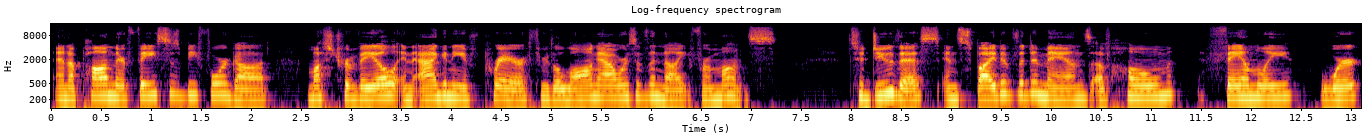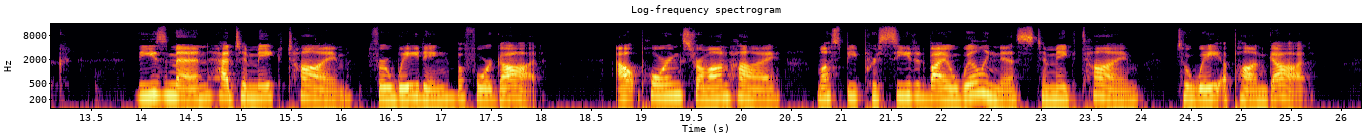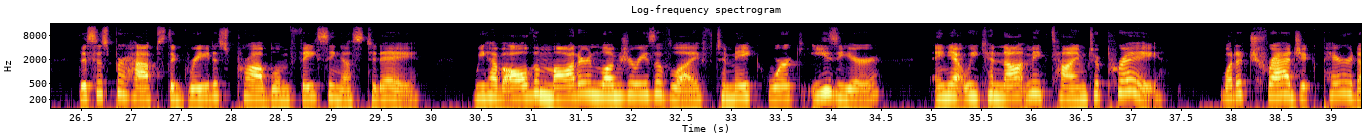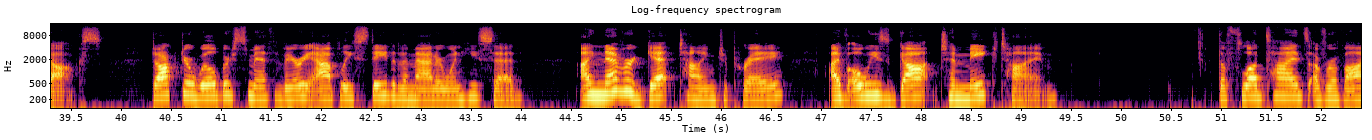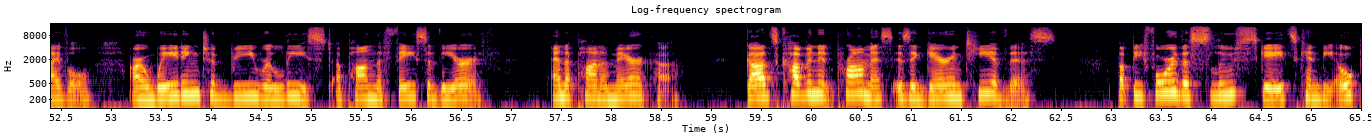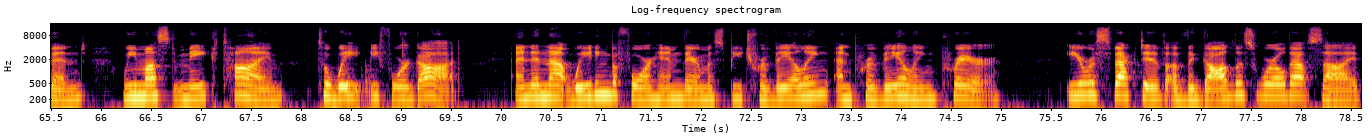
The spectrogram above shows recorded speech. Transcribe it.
and upon their faces before God must travail in agony of prayer through the long hours of the night for months. To do this, in spite of the demands of home, family, work, these men had to make time for waiting before God. Outpourings from on high must be preceded by a willingness to make time to wait upon God. This is perhaps the greatest problem facing us today. We have all the modern luxuries of life to make work easier, and yet we cannot make time to pray. What a tragic paradox. Dr. Wilbur Smith very aptly stated the matter when he said, I never get time to pray. I've always got to make time. The flood tides of revival are waiting to be released upon the face of the earth and upon America. God's covenant promise is a guarantee of this. But before the sluice gates can be opened, we must make time to wait before God. And in that waiting before Him, there must be travailing and prevailing prayer. Irrespective of the godless world outside,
